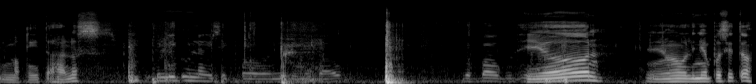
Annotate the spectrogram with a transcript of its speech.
Hindi makita halos. Tuligon lang isig po. Hindi nabaog. Gabaog. Yun. Yun yung huli niya po sito.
